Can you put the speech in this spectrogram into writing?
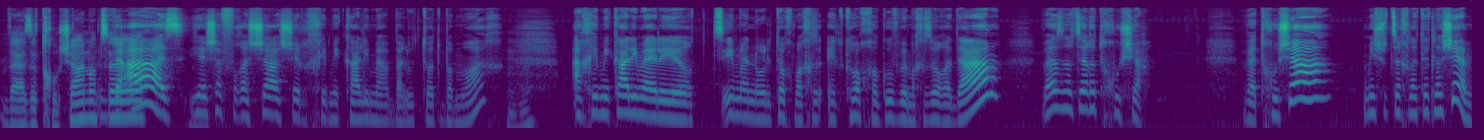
ואז התחושה נוצרת. ואז יש הפרשה של כימיקלים מהבלוטות במוח. Mm-hmm. הכימיקלים האלה יוצאים לנו לתוך, מח... לתוך הגוף במחזור הדם, ואז נוצרת תחושה. והתחושה, מישהו צריך לתת לה שם,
